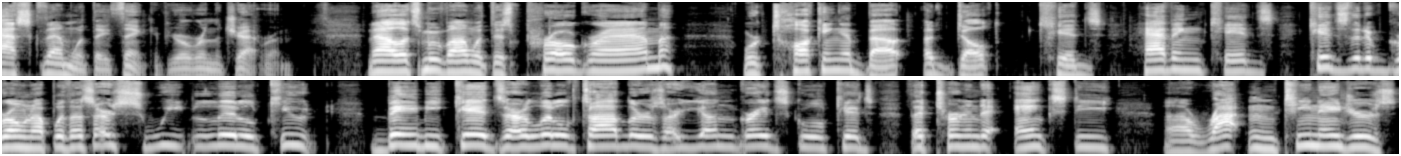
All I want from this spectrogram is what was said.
Ask them what they think if you're over in the chat room. Now let's move on with this program. We're talking about adult kids having kids, kids that have grown up with us, our sweet little cute baby kids, our little toddlers, our young grade school kids that turn into angsty, uh, rotten teenagers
